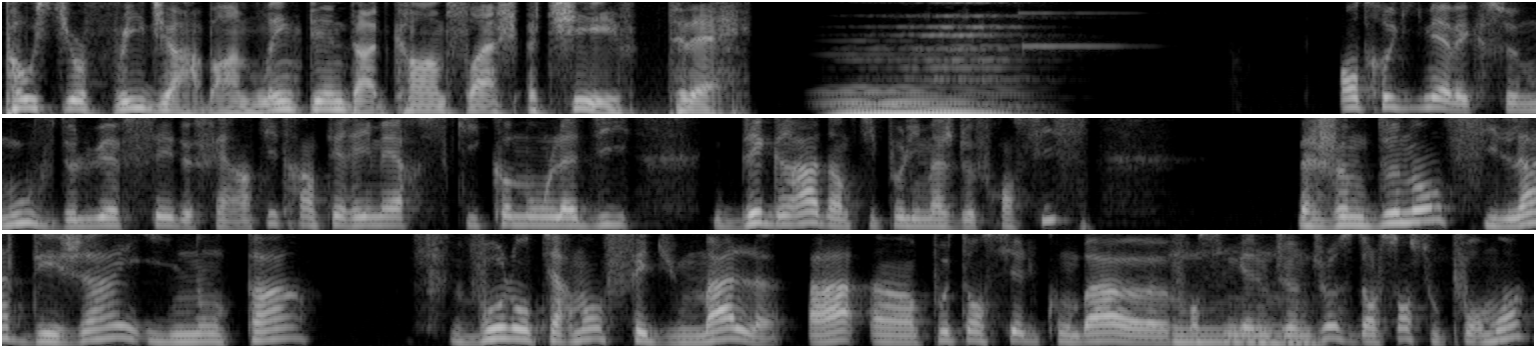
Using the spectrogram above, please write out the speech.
Post your free job on linkedin.com slash achieve today. entre guillemets, avec ce move de l'UFC de faire un titre intérimaire, ce qui, comme on l'a dit, dégrade un petit peu l'image de Francis, bah, je me demande si là, déjà, ils n'ont pas volontairement fait du mal à un potentiel combat euh, Francis Ngannou John mmh. Jones, dans le sens où, pour moi,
